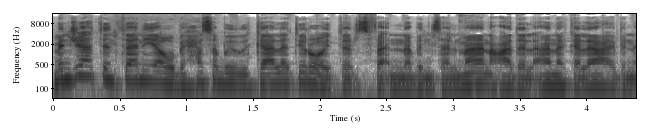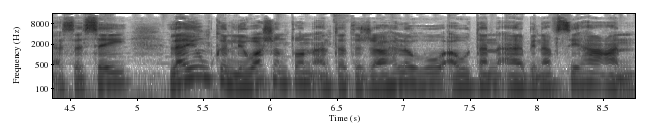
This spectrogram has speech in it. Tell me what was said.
من جهة ثانية وبحسب وكالة رويترز فإن بن سلمان عاد الآن كلاعب أساسي لا يمكن لواشنطن أن تتجاهله أو تنأى بنفسها عنه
